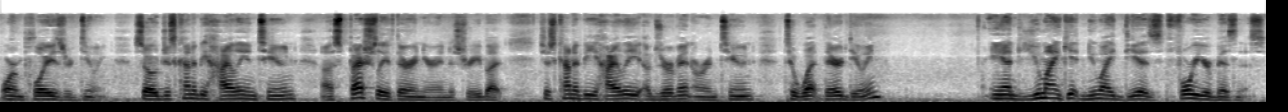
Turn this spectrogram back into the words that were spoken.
or employees are doing. So just kind of be highly in tune, especially if they're in your industry, but just kind of be highly observant or in tune to what they're doing and you might get new ideas for your business.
